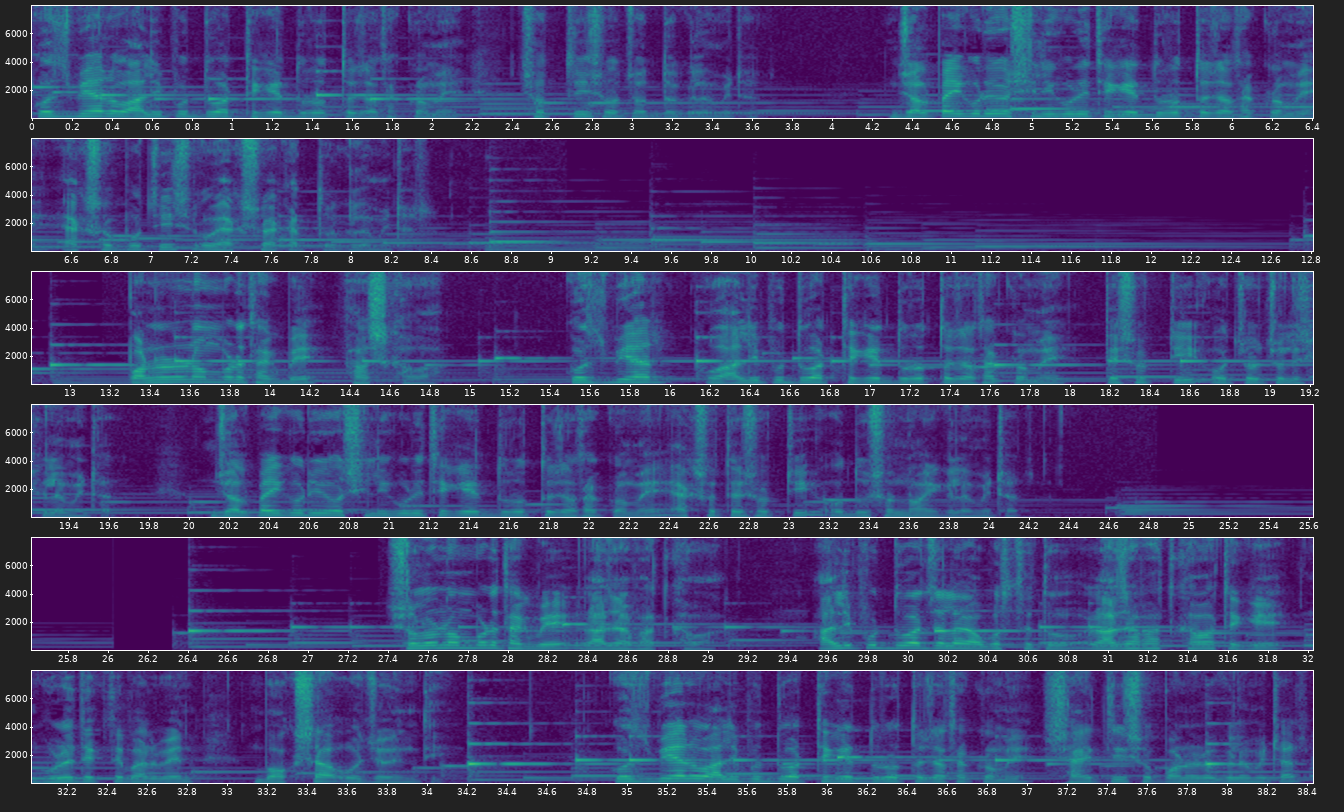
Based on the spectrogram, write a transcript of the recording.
কোচবিহার ও আলিপুরদুয়ার থেকে দূরত্ব যথাক্রমে ছত্রিশ ও চোদ্দ কিলোমিটার। জলপাইগুড়ি ও শিলিগুড়ি থেকে দূরত্ব যথাক্রমে একশো পঁচিশ ও একশো একাত্তর কিলোমিটার। পনেরো নম্বরে থাকবে ফাঁসখাওয়া। কোচবিহার ও আলিপুরদুয়ার থেকে দূরত্ব যথাক্রমে তেষট্টি ও চৌচল্লিশ কিলোমিটার। জলপাইগুড়ি ও শিলিগুড়ি থেকে দূরত্ব যথাক্রমে একশো তেষট্টি ও দুশো নয় কিলোমিটার। ষোলো নম্বরে থাকবে রাজা ভাত খাওয়া আলিপুরদুয়ার জেলায় অবস্থিত রাজা ভাত খাওয়া থেকে ঘুরে দেখতে পারবেন বক্সা ও জয়ন্তী। কোচবিহার ও আলিপুরদুয়ার থেকে দূরত্ব যথাক্রমে সাঁত্রিশ ও পনেরো কিলোমিটার।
